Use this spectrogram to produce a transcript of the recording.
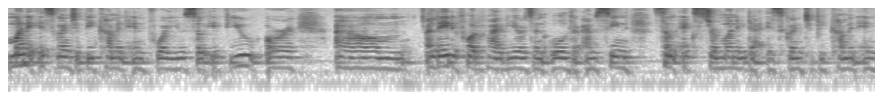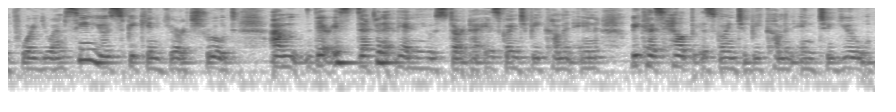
money is going to be coming in for you. So if you are um, a lady 45 years and older, I'm seeing some extra money that is going to be coming in for you. I'm seeing you speaking your truth. Um, there is definitely a new start that is going to be coming in because help is going to be coming into you.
